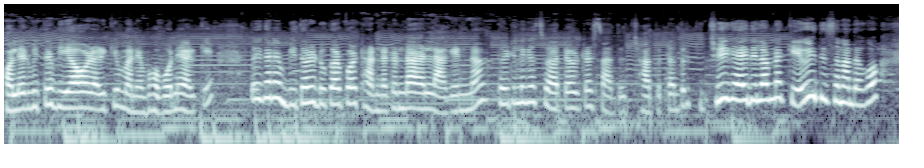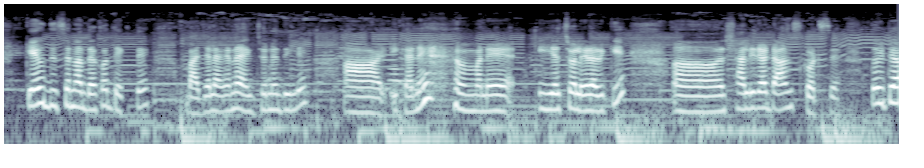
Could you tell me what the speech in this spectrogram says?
হলের ভিতরে বিয়ে হওয়ার আর কি মানে ভবনে আর কি। তো এখানে ভিতরে ঢোকার পর ঠান্ডা ঠান্ডা আর লাগেন না। তো এটা লেগে সোয়েটার ওটার চাদর ছাদর টাদর কিছুই গায়ে দিলাম না, কেউই দিছে না দেখো, কেউ দিছে না দেখো দেখতে, বাজে লাগে না একজনে দিলে। আর এখানে মানে ইয়ে চলে আর কি শালিরা ডান্স করছে। তো এটা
